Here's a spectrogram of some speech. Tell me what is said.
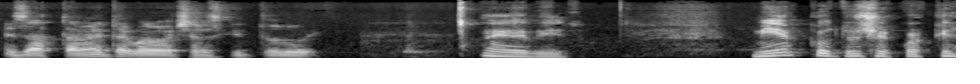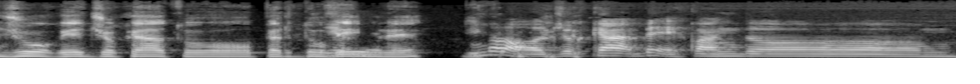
Esattamente quello che c'era scritto lui. Hai capito? Mirko, tu c'è qualche gioco che hai giocato per dovere? Dico- No, ho giocato. Beh, quando,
